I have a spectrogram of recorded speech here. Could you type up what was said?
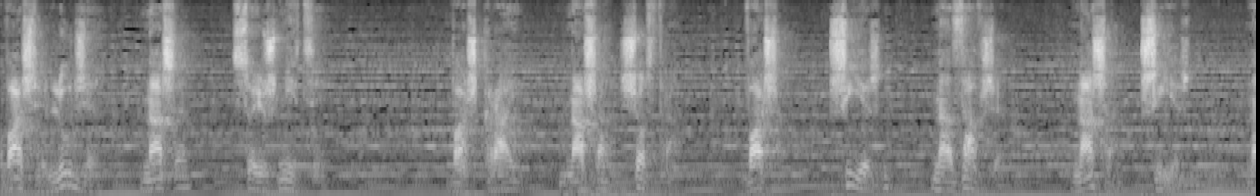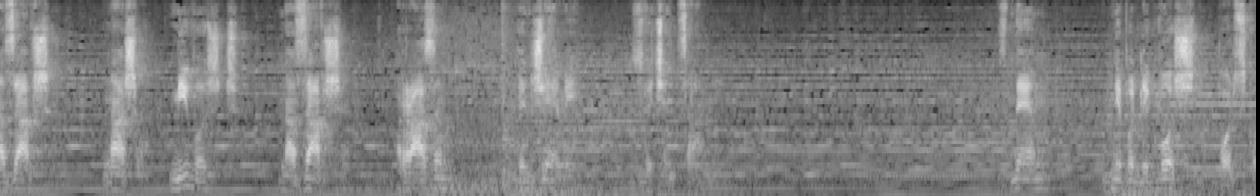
Wasi ludzie, nasze sojusznicy. Wasz kraj, nasza siostra. Wasza przyjaźń na zawsze. Nasza przyjaźń na zawsze. Nasza miłość na zawsze. Razem będziemy zwycięzcami. Z dniem niepodległości Polsko.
